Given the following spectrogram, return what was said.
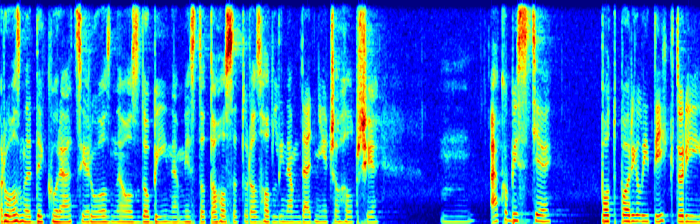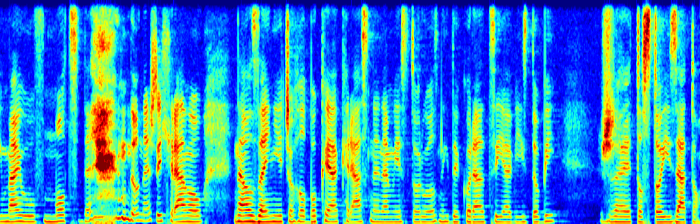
rôzne dekorácie, rôzne ozdoby. Namiesto toho sa tu rozhodli nám dať niečo hĺbšie. Mm, ako by ste podporili tých, ktorí majú moc dať do našich chrámov naozaj niečo hlboké a krásne namiesto rôznych dekorácií a výzdoby, že to stojí za to.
